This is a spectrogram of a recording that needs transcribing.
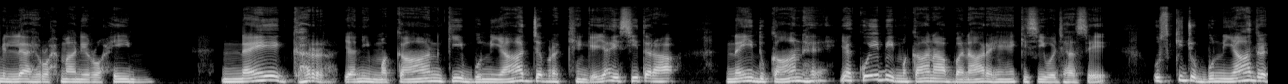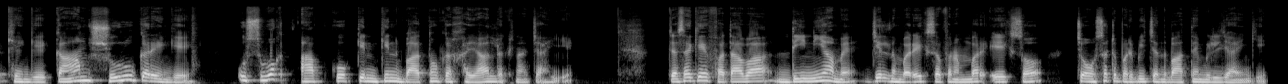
बिस्मिल्लाहिर्रहमानिर्रहीम। नए घर यानी मकान की बुनियाद जब रखेंगे या इसी तरह नई दुकान है या कोई भी मकान आप बना रहे हैं किसी वजह से, उसकी जो बुनियाद रखेंगे, काम शुरू करेंगे, उस वक्त आपको किन किन बातों का ख्याल रखना चाहिए। जैसा कि फतावा दीनिया में जिल्द नंबर एक, सफ़र नंबर एक सौ चौंसठ पर भी चंद बातें मिल जाएँगी।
